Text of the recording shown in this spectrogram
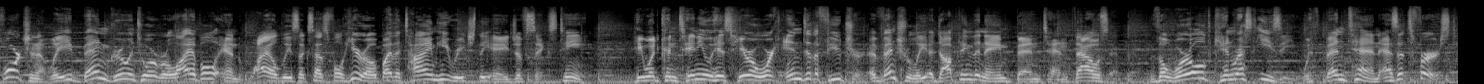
Fortunately, Ben grew into a reliable and wildly successful hero by the time he reached the age of 16. He would continue his hero work into the future, eventually adopting the name Ben 10000. The world can rest easy with Ben 10 as its first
